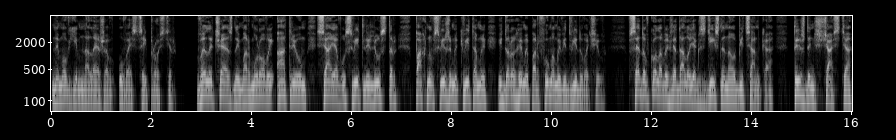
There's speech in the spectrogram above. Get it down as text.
немов їм належав увесь цей простір. Величезний мармуровий атріум сяяв у світлі люстр, пахнув свіжими квітами і дорогими парфумами відвідувачів. Все довкола виглядало як здійснена обіцянка, тиждень щастя,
